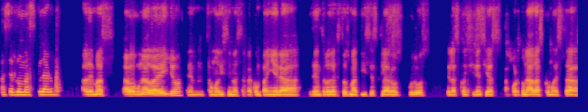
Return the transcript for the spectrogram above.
hacerlo más claro. Además, aunado a ello, em, como dice nuestra compañera, dentro de estos matices claroscuros, de las coincidencias afortunadas como esta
